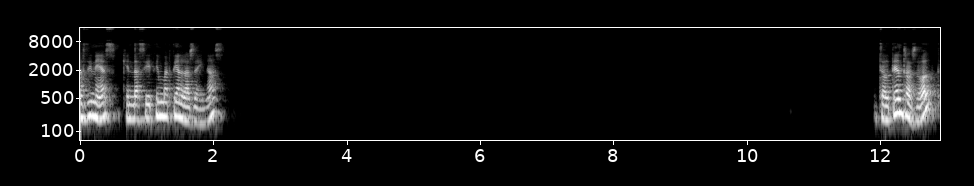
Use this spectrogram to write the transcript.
els diners que hem decidit invertir en les eines. Ja ho tens resolt?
